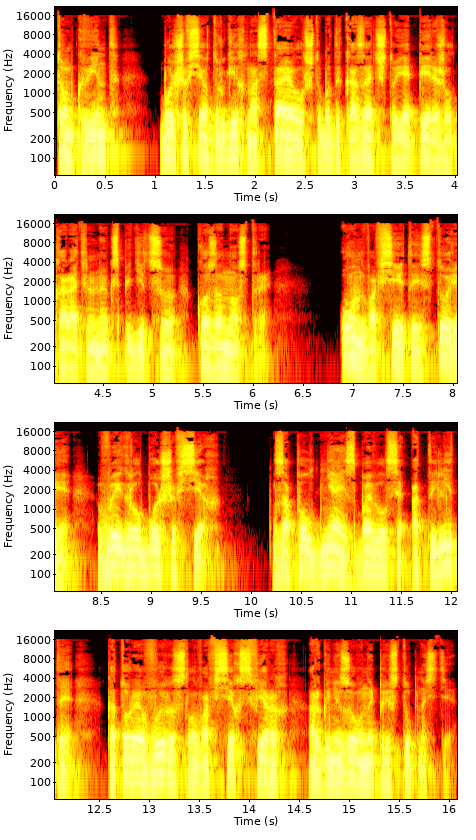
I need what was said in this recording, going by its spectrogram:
Том Квинт больше всех других настаивал, чтобы доказать, что я пережил карательную экспедицию Коза Ностры. Он во всей этой истории выиграл больше всех. За полдня избавился от элиты, которая выросла во всех сферах организованной преступности.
